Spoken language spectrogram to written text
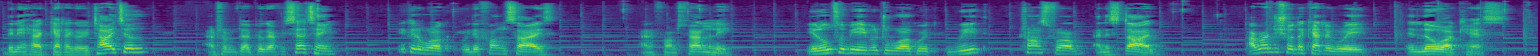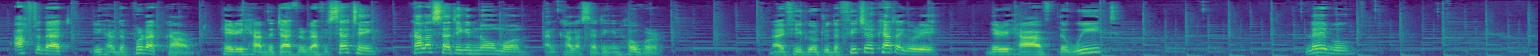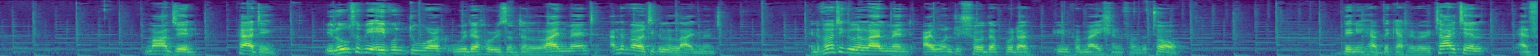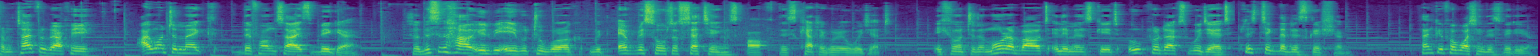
Then you have category title and from typography setting, you can work with the font size and font family. You'll also be able to work with width transform and style. I want to show the category in lowercase. After that, you have the product count. Here you have the typography setting, color setting in normal and color setting in hover. Now if you go to the feature category, there you have the width, label, margin, padding. You'll also be able to work with the horizontal alignment and the vertical alignment. In the vertical alignment, I want to show the product information from the top. Then you have the category title and from typography, I want to make the font size bigger. So this is how you'll be able to work with every sort of settings of this category widget. If you want to know more about Elements Kit or Products widget, please check the description. Thank you for watching this video.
